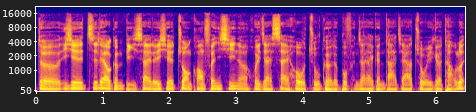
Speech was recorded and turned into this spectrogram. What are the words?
的一些资料跟比赛的一些状况分析呢，会在赛后诸葛的部分再来跟大家做一个讨论。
